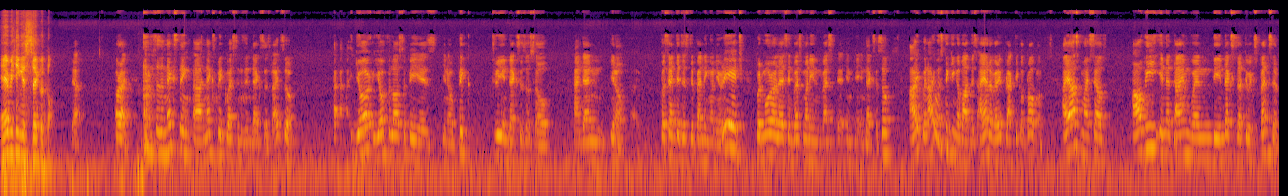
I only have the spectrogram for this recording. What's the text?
everything is cyclical. Yeah. All right. so the next thing, uh, next big question is indexes, right? So your your philosophy is, you know, pick three indexes or so, and then you know, percentages depending on your age, but more or less invest money in invest in, in indexes. So I, when I was thinking about this, I had a very practical problem. I asked myself, are we in a time when the indexes are too expensive?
